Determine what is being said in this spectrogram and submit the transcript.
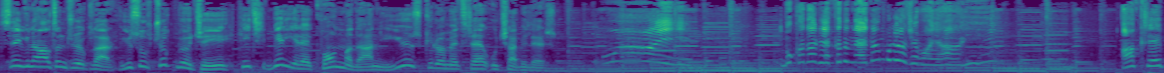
Sevgili altın çocuklar Yusufçuk böceği hiçbir yere konmadan 100 kilometre uçabilir. Vay. Bu kadar yakını nereden buluyor acaba ya? Akrep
